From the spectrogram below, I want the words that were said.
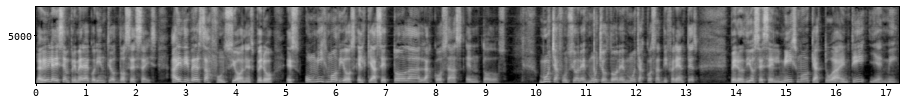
La Biblia dice en 1 Corintios 12:6, hay diversas funciones, pero es un mismo Dios el que hace todas las cosas en todos muchas funciones, muchos dones, muchas cosas diferentes, pero Dios es el mismo que actúa en ti y en mí.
